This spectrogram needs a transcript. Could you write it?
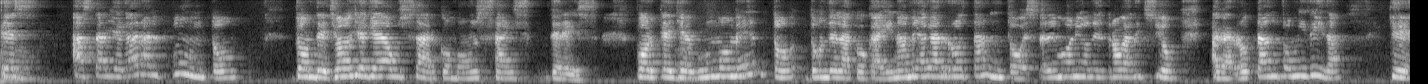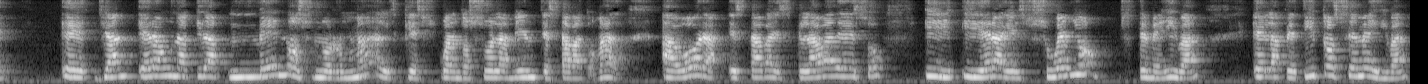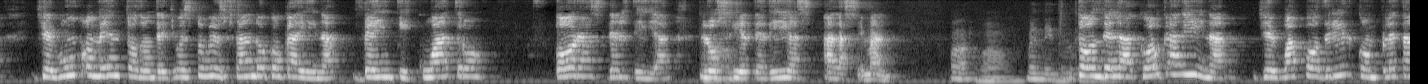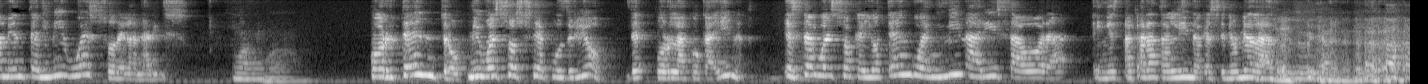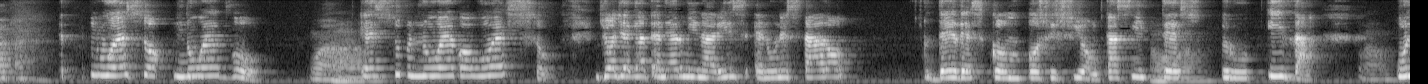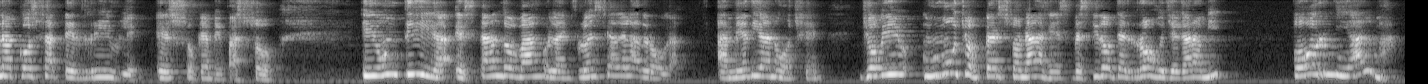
Es hasta llegar al punto donde yo llegué a usar como un size 3, porque llegó un momento donde la cocaína me agarró tanto, ese demonio de drogadicción agarró tanto mi vida, que eh, ya era una vida menos normal que cuando solamente estaba tomada. Ahora estaba esclava de eso y, y era el sueño se me iba, el apetito se me iba, llegó un momento donde yo estuve usando cocaína 24 horas del día, los siete días a la semana. Donde la cocaína llegó a podrir completamente mi hueso de la nariz. Por dentro, mi hueso se pudrió por la cocaína. Este hueso que yo tengo en mi nariz ahora, en esta cara tan linda que el Señor me ha dado, hueso nuevo. Es un nuevo hueso. Yo llegué a tener mi nariz en un estado de descomposición, casi oh, destruida. Una cosa terrible, eso que me pasó. Y un día, estando bajo la influencia de la droga, a medianoche, yo vi muchos personajes vestidos de rojo llegar a mí por mi alma.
